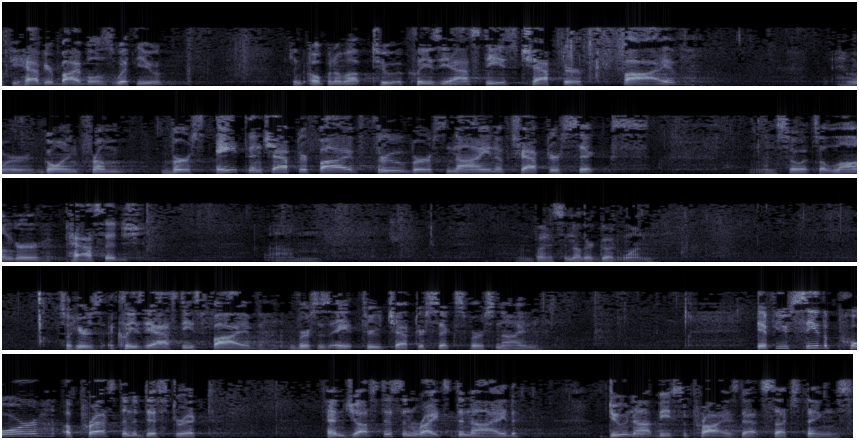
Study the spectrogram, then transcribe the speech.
If you have your Bibles with you, you can open them up to Ecclesiastes chapter 5. And we're going from verse 8 in chapter 5 through verse 9 of chapter 6. And so it's a longer passage. Um, but it's another good one. So here's Ecclesiastes 5 verses 8 through chapter 6 verse 9. If you see the poor oppressed in a district and justice and rights denied, do not be surprised at such things.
